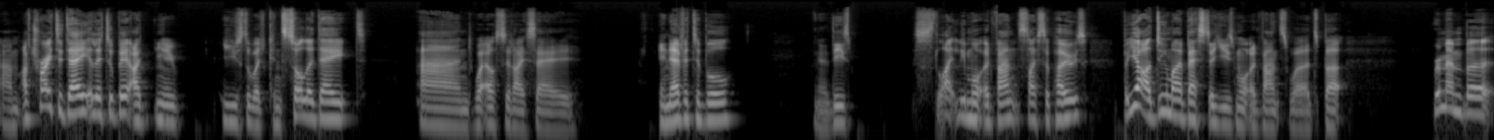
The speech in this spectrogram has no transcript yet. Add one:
Um, I've tried today a little bit. I you know use the word consolidate, and what else did I say? Inevitable. You know these slightly more advanced, I suppose. But yeah, I'll do my best to use more advanced words. But remember,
